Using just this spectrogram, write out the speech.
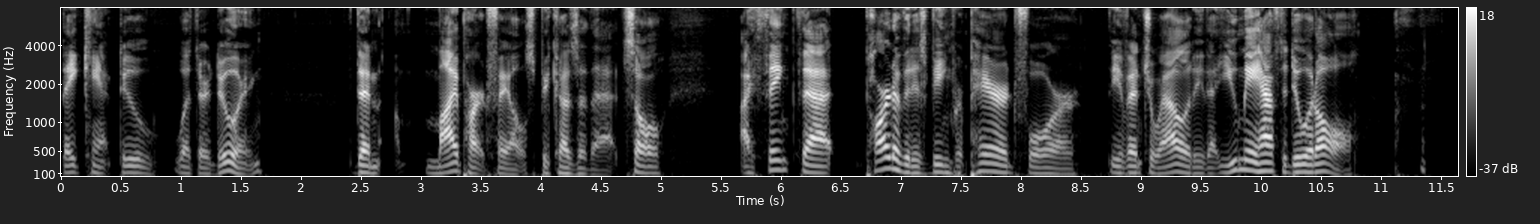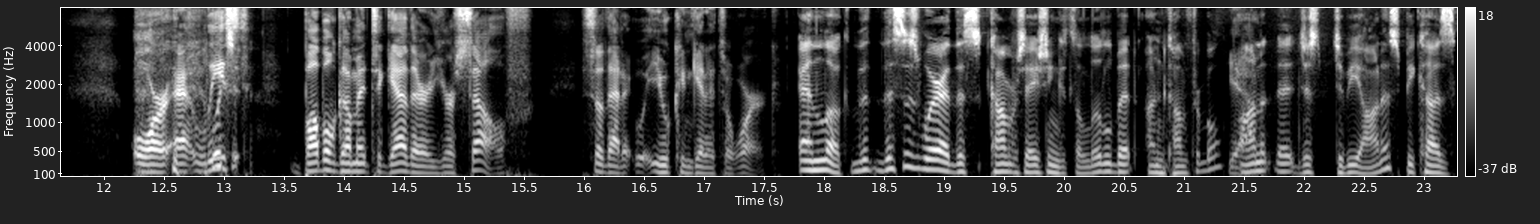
they can't do what they're doing? Then my part fails because of that. So I think that part of it is being prepared for the eventuality that you may have to do it all, or at least bubblegum it together yourself so that it, you can get it to work. And look, th- this is where this conversation gets a little bit uncomfortable. Yeah. On uh, just to be honest, because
